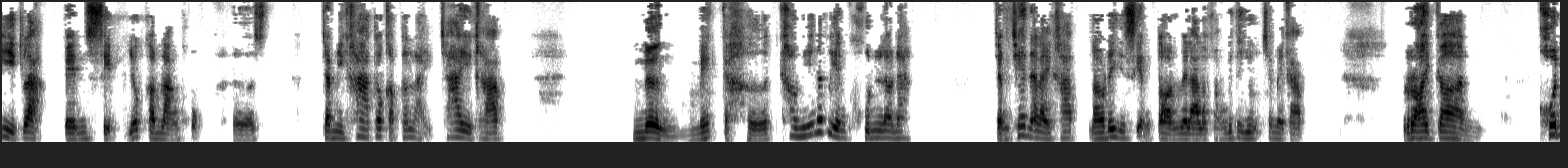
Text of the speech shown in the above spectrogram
อีกล่ะ เป็นสิบยกกำลังหกเฮิรตจะมีค่าเท่ากับเท่าไหร่ ใช่ครับหนึ่งเมกะเฮิรตคราวนี้นักเรียนคุ้นแล้วนะ อย่างเช่นอะไรครับ เราได้ยินเสียงตอนเวลาเราฟังวิทยุใช่ไหมครับ รายการ คน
